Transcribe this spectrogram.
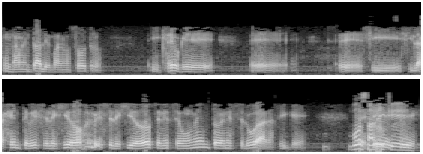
fundamentales para nosotros. Y creo que eh, eh, si, si la gente hubiese elegido dos, hubiese elegido dos en ese momento, en ese lugar. Así que. Vos eh, sabés sí, que... sí.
